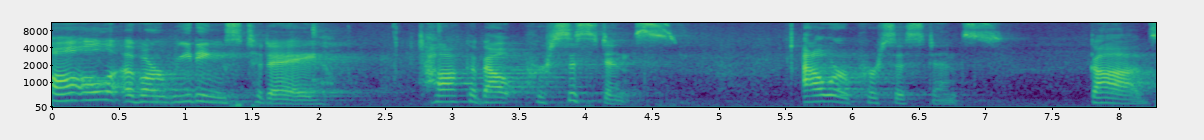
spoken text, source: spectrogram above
All of our readings today talk about persistence, our persistence, God's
